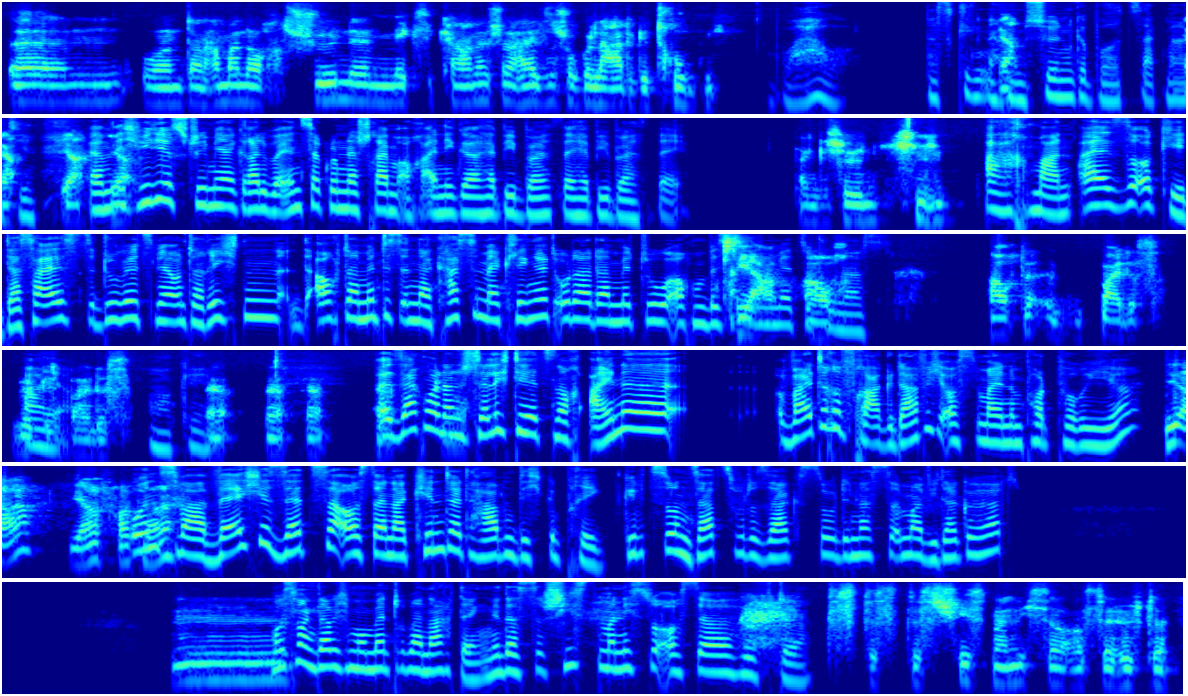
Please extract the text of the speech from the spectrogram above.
Ähm, und dann haben wir noch schöne mexikanische heiße Schokolade getrunken. Wow. Das klingt nach Ja. einem schönen Geburtstag, Martin. ja, ähm, ja. Ich videostreame ja gerade über Instagram, da schreiben auch einige Happy Birthday, Happy Birthday. Dankeschön. Ach man, also okay, das heißt, du willst mehr unterrichten, auch damit es in der Kasse mehr klingelt oder damit du auch ein bisschen Ja, mehr zu auch. tun hast? Auch da, beides, wirklich Ah, ja. beides. Okay. Ja, ja. Äh, Sag mal, dann stelle ich dir jetzt noch eine weitere Frage. Darf ich aus meinem Potpourri hier? ja, ja, frag Und mal. zwar, welche Sätze aus deiner Kindheit haben dich geprägt? Gibt es so einen Satz, wo du sagst, so, den hast du immer wieder gehört? Mm, Muss man, glaube ich, einen Moment drüber nachdenken. Ne? Das schießt man nicht so aus der Hüfte. das, das, das schießt man nicht so aus der Hüfte.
